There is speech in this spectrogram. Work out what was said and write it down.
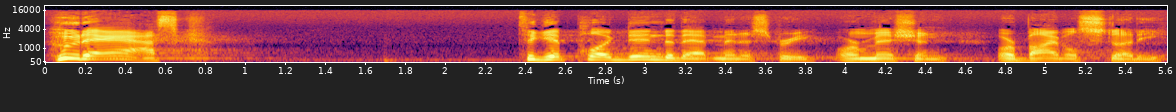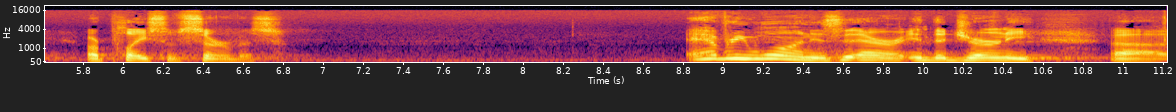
who to ask to get plugged into that ministry or mission or Bible study or place of service. Everyone is there in the journey, uh,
